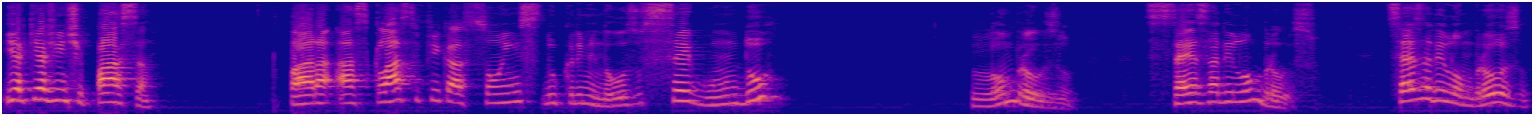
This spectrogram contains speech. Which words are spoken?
E aqui a gente passa para as classificações do criminoso segundo Lombroso. César e Lombroso. César e Lombroso,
